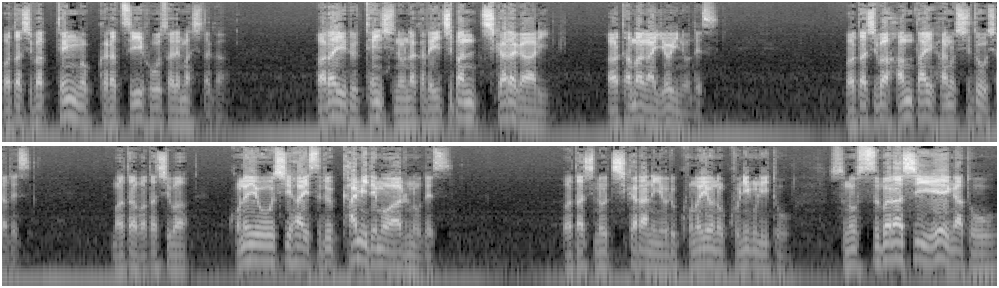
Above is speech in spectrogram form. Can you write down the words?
私は天国から追放されましたがあらゆる天使の中で一番力があり頭が良いのです。私は反対派の指導者です。また私はこの世を支配する神でもあるのです。私の力によるこの世の国々とその素晴らしい映画と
